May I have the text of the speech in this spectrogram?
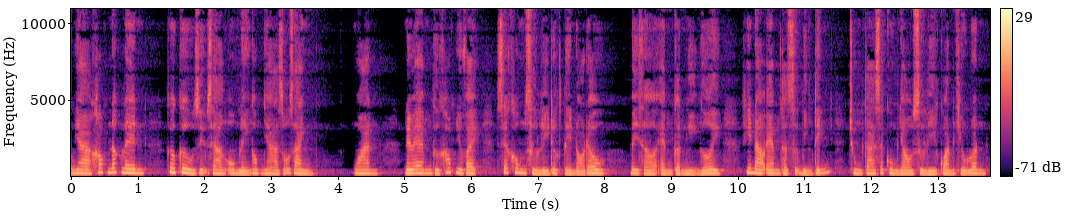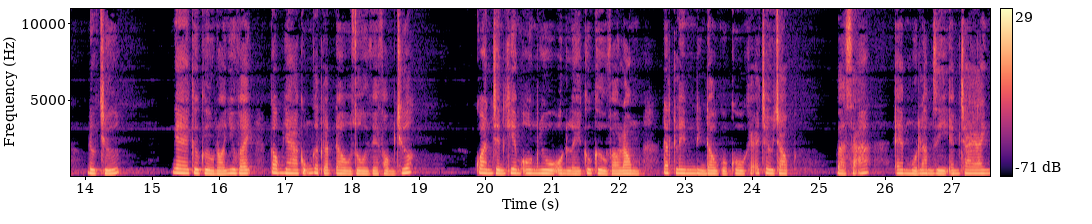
Nha khóc nấc lên, cư cửu dịu dàng ôm lấy Ngọc Nha dỗ dành. Ngoan, nếu em cứ khóc như vậy, sẽ không xử lý được tên đó đâu. Bây giờ em cần nghỉ ngơi, khi nào em thật sự bình tĩnh, chúng ta sẽ cùng nhau xử lý quan khiếu luân, được chứ? Nghe cừu cừu nói như vậy, Ngọc Nha cũng gật gật đầu rồi về phòng trước. Quan trần Khiêm ôm nhu ôn lấy cừu cừu vào lòng, đặt lên đỉnh đầu của cô khẽ trêu chọc. Bà xã, em muốn làm gì em trai anh?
